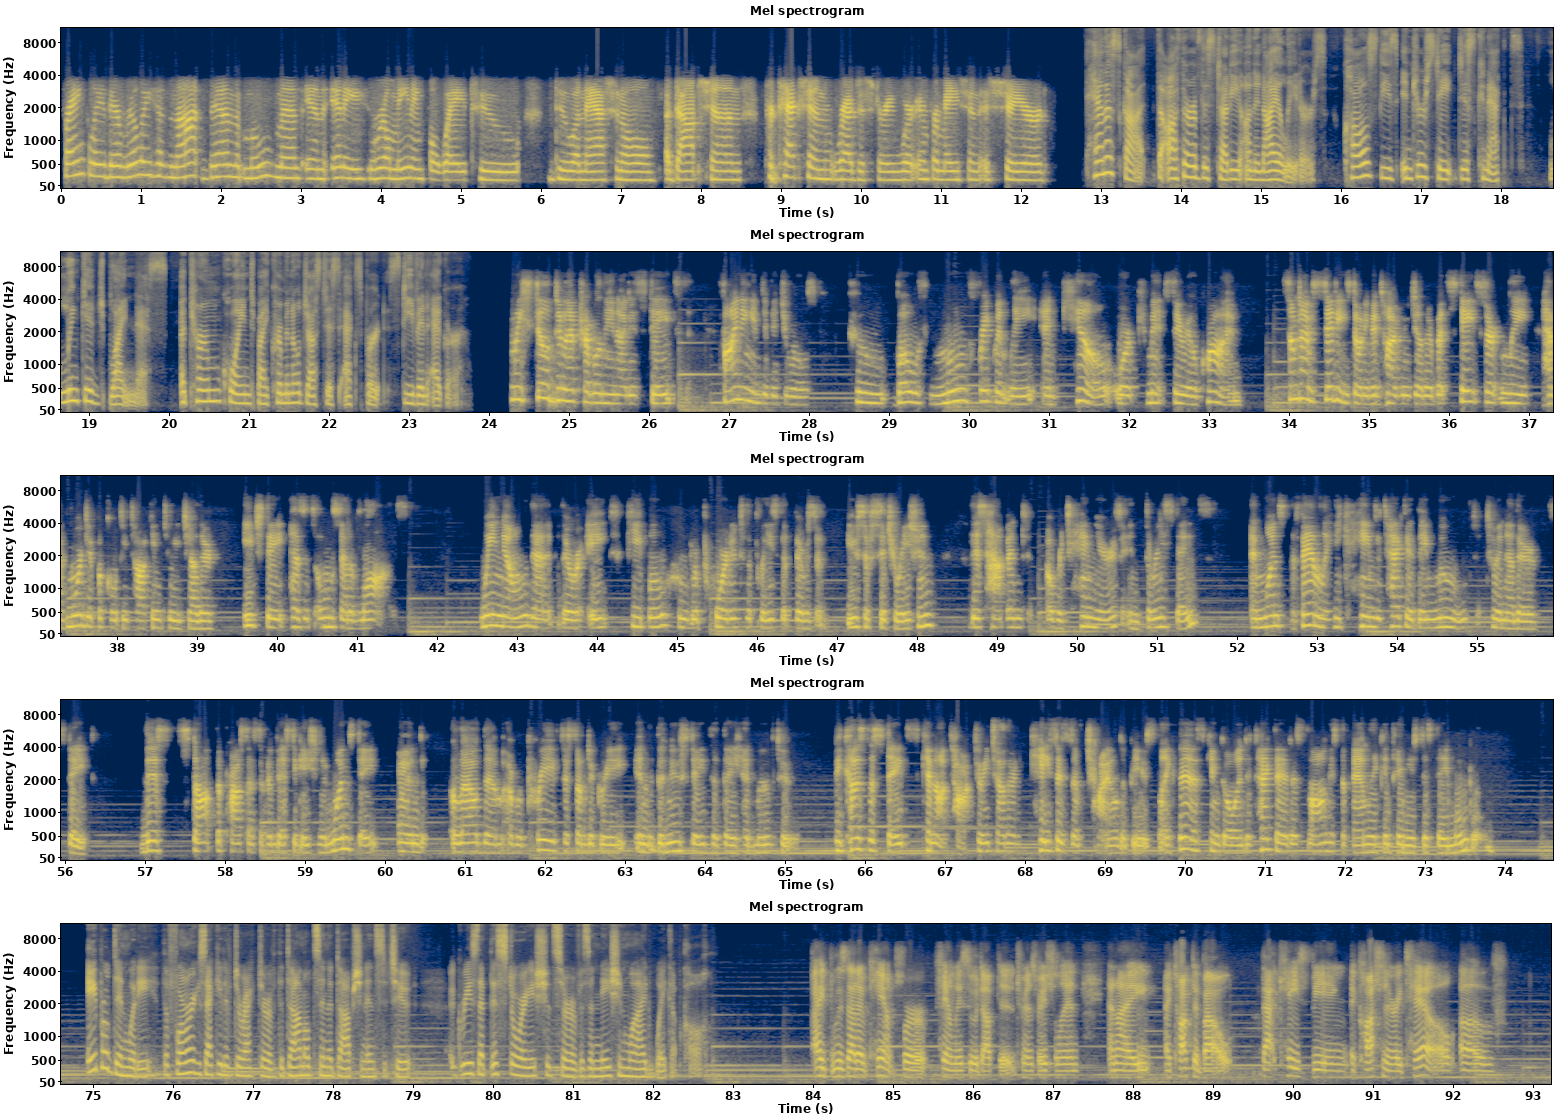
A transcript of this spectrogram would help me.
Frankly, there really has not been movement in any real meaningful way to do a national adoption protection registry where information is shared. Hannah Scott, the author of the study on annihilators, calls these interstate disconnects linkage blindness a term coined by criminal justice expert Stephen Egger. We still do have trouble in the United States finding individuals who both move frequently and kill or commit serial crime. Sometimes cities don't even talk to each other, but states certainly have more difficulty talking to each other. Each state has its own set of laws. We know that there were eight people who reported to the police that there was an abusive situation. This happened over 10 years in three states. And once the family became detected, they moved to another state. This stopped the process of investigation in one state and allowed them a reprieve to some degree in the new states that they had moved to. Because the states cannot talk to each other, cases of child abuse like this can go undetected as long as the family continues to stay mobile. April Dinwiddie, the former executive director of the Donaldson Adoption Institute, agrees that this story should serve as a nationwide wake up call. I was at a camp for families who adopted transracial and and I, I talked about that case being a cautionary tale of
